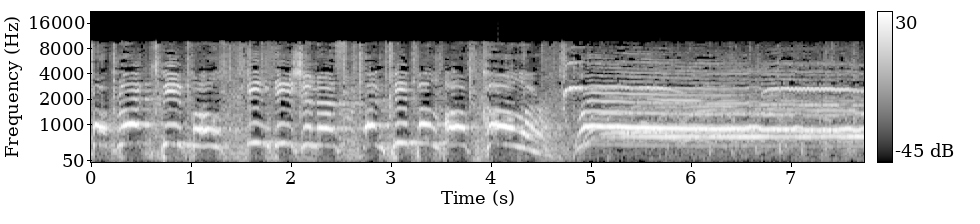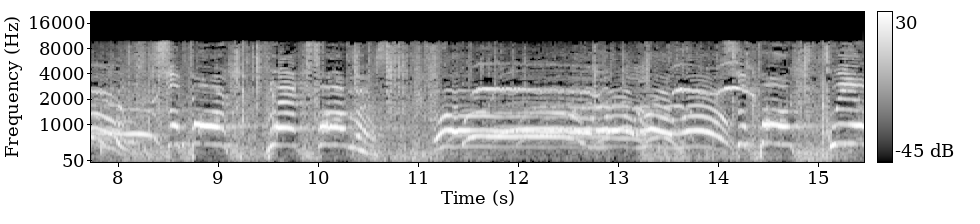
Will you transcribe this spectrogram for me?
for black people, indigenous, and people of color. Support black farmers. Support queer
